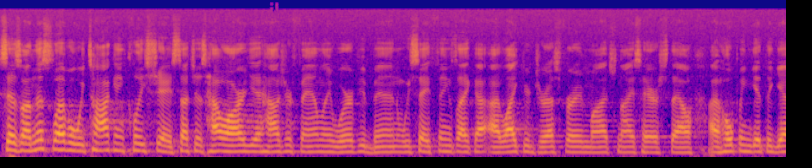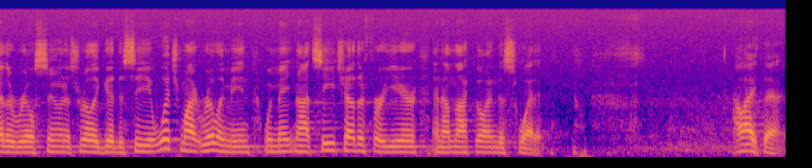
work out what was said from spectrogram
Says, on this level, we talk in cliches, such as, how are you? How's your family? Where have you been? We say things like, I, I like your dress very much, nice hairstyle. I hope we can get together real soon. It's really good to see you, which might really mean we may not see each other for a year, and I'm not going to sweat it. I like that.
